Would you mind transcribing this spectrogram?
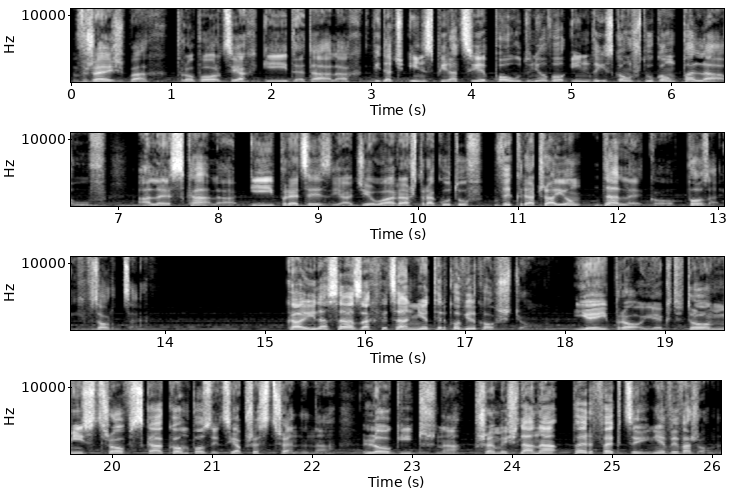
W rzeźbach, proporcjach i detalach widać inspirację południowo-indyjską sztuką Palaów, ale skala i precyzja dzieła Rasztrakutów wykraczają daleko poza ich wzorce. Kailasa zachwyca nie tylko wielkością. Jej projekt to mistrzowska kompozycja przestrzenna, logiczna, przemyślana, perfekcyjnie wyważona.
